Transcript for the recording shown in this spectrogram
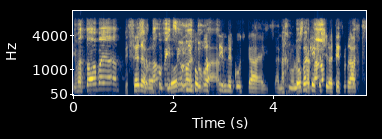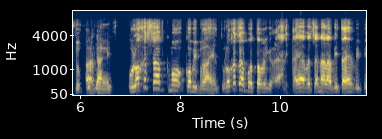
עם התואר ביד. בסדר, אבל אנחנו לא נותנים פה פרסים ל good guys, אנחנו לא בקטע של לתת פרס ל good guys. הוא לא חשב כמו קובי בריינט, הוא לא חשב באותו רגע, אני חייב השנה להביא את ה-MVP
